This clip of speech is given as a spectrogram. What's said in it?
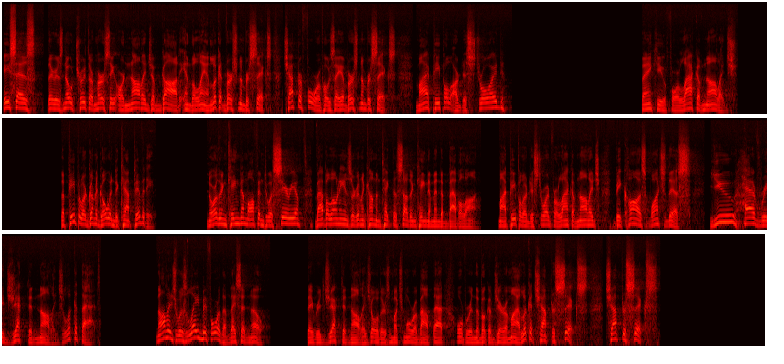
He says, there is no truth or mercy or knowledge of God in the land. Look at verse number six, chapter four of Hosea, verse number six. My people are destroyed Thank you for lack of knowledge. The people are going to go into captivity. Northern kingdom off into Assyria. Babylonians are going to come and take the southern kingdom into Babylon. My people are destroyed for lack of knowledge because, watch this, you have rejected knowledge. Look at that. Knowledge was laid before them. They said no. They rejected knowledge. Oh, there's much more about that over in the book of Jeremiah. Look at chapter 6 chapter 6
